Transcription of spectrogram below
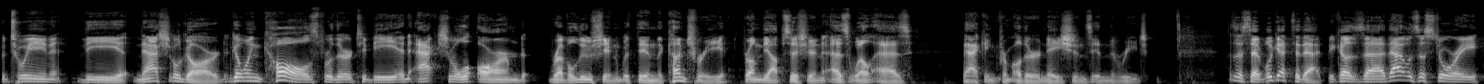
between the National Guard going calls for there to be an actual armed revolution within the country from the opposition, as well as backing from other nations in the region. As I said, we'll get to that because uh, that was a story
